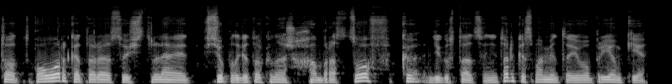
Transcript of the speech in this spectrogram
тот повар, который осуществляет всю подготовку наших образцов к дегустации, не только с момента его приемки,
